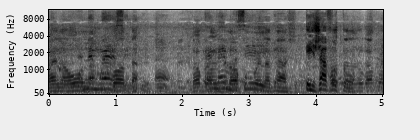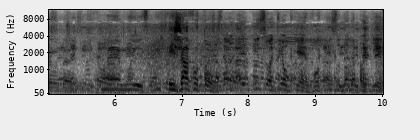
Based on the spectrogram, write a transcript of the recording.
vai na urna, vota, dobra um envelope, põe na caixa. E já Vota no votou. o dele. E já votou. Isso aqui é o quê? Isso deve é para quê?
